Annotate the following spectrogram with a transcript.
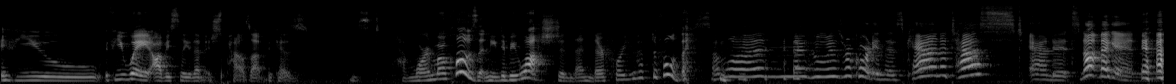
if you if you wait, obviously, then it just piles up because you just have more and more clothes that need to be washed, and then therefore you have to fold them. someone who is recording this can attest and it's not megan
